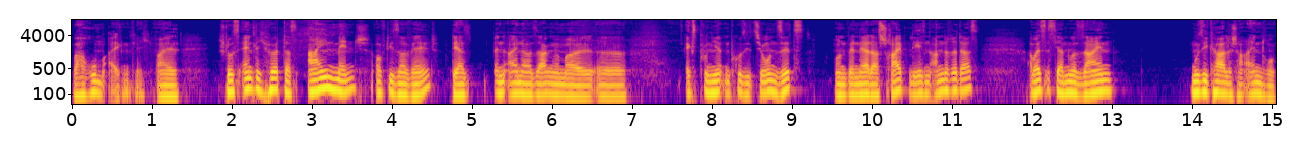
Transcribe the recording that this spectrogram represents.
Warum eigentlich? Weil schlussendlich hört das ein Mensch auf dieser Welt, der in einer, sagen wir mal, äh, exponierten Position sitzt. Und wenn der das schreibt, lesen andere das. Aber es ist ja nur sein musikalischer Eindruck.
